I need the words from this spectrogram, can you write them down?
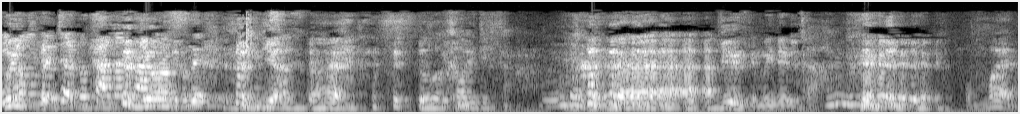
日本語ちょっとただただニュアンスで。で動画乾いてきたな。ビューでも入れるか。ほんまやで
